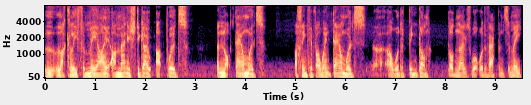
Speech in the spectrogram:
L- luckily for me, I, I managed to go upwards and not downwards. I think if I went downwards, uh, I would have been gone. God knows what would have happened to me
